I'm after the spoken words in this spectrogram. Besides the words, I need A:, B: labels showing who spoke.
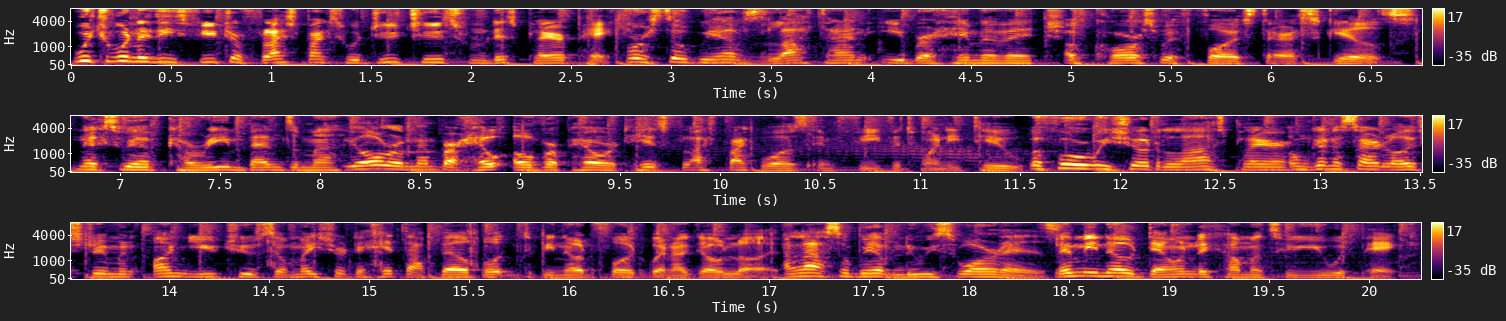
A: Which one of these future flashbacks would you choose from this player pick? First up we have Zlatan Ibrahimovic, of course with 5 star skills. Next we have Karim Benzema. You all remember how overpowered his flashback was in FIFA 22. Before we show the last player, I'm gonna start live streaming on YouTube so make sure to hit that bell button to be notified when I go live. And last up we have Luis Suarez. Let me know down in the comments who you would pick.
